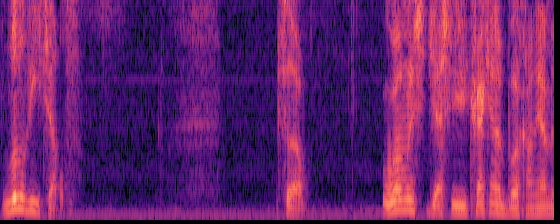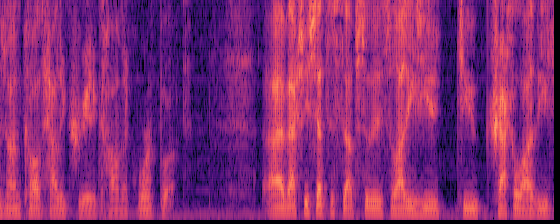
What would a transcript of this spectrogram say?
Little details. So, one to suggest you track down a book on Amazon called How to Create a Comic Workbook. I've actually set this up so that it's a lot easier to track a lot of these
